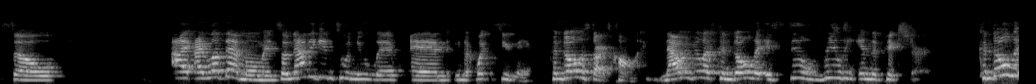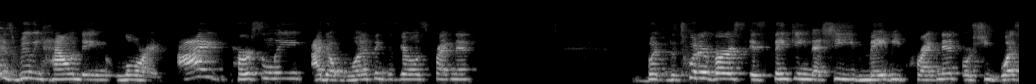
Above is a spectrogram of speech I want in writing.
So I, I, love that moment. So now they get into a new Lyft and, you know, wait, excuse me, Condola starts calling. Now we realize Condola is still really in the picture. Condola is really hounding Lawrence. I personally, I don't want to think this girl is pregnant, but the Twitterverse is thinking that she may be pregnant or she was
